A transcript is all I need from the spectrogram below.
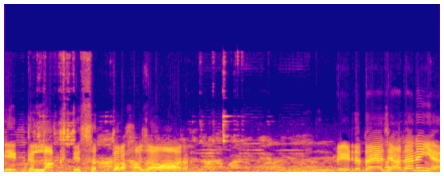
ایک لاکھ تے ستر ہزار۔ ریٹ تو تایا زیادہ نہیں ہے۔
